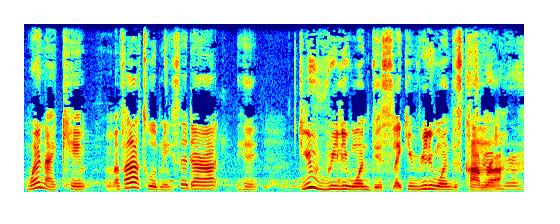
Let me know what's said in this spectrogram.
When I came, my father told me, he said, Dara, eh, do you really want this? Like, you really want this camera? Camera.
